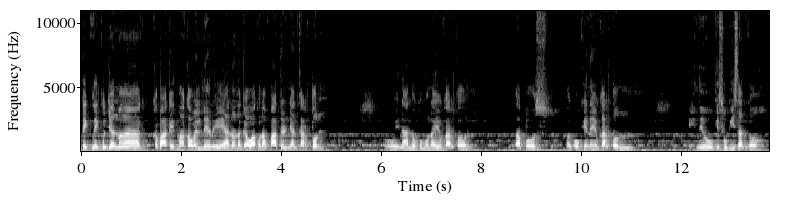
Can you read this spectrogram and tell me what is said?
technique ko dyan mga kabakit, mga kawelder, eh ano, nagawa ko ng pattern yan, karton. O inaano ko muna yung karton. Tapos, pag okay na yung karton, hinugis-hugisan ko.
